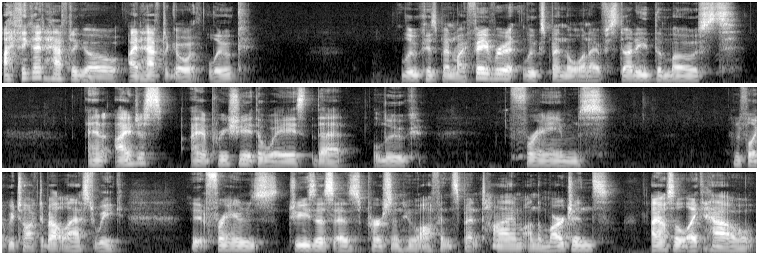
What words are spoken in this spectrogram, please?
I think I'd have to go I'd have to go with Luke. Luke has been my favorite. Luke's been the one I've studied the most. And I just I appreciate the ways that Luke frames kind of like we talked about last week. It frames Jesus as a person who often spent time on the margins. I also like how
